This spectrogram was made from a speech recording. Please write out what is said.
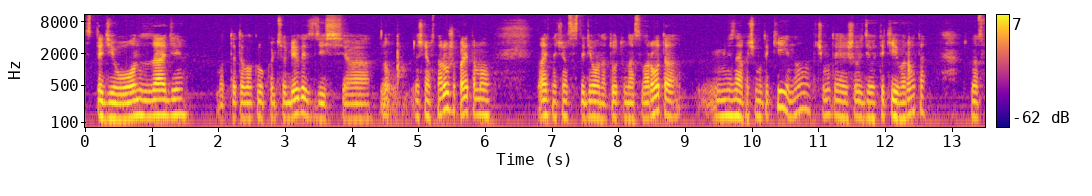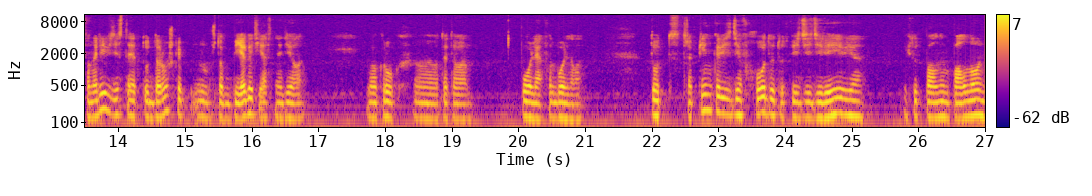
Стадион сзади. Вот это вокруг кольцо бегать. Здесь, э, ну, начнем снаружи, поэтому давайте начнем со стадиона. Тут у нас ворота. Не знаю, почему такие, но почему-то я решил сделать такие ворота. Тут у нас фонари везде стоят, тут дорожка, ну, чтобы бегать, ясное дело. Вокруг э, вот этого поля футбольного. Тут тропинка везде, входы, тут везде деревья. Их тут полным-полно.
